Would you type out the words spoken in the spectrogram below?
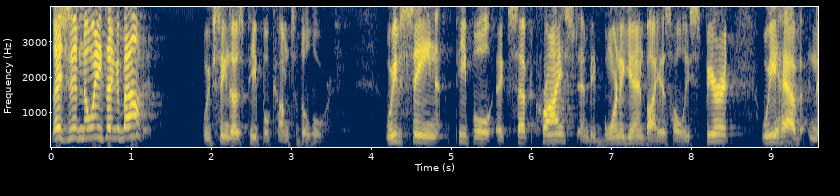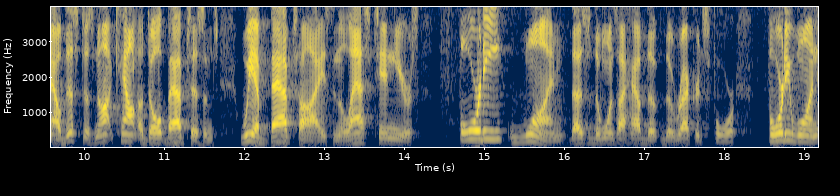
They just didn't know anything about it. We've seen those people come to the Lord. We've seen people accept Christ and be born again by His Holy Spirit. We have, now this does not count adult baptisms. We have baptized in the last 10 years 41, those are the ones I have the, the records for, 41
